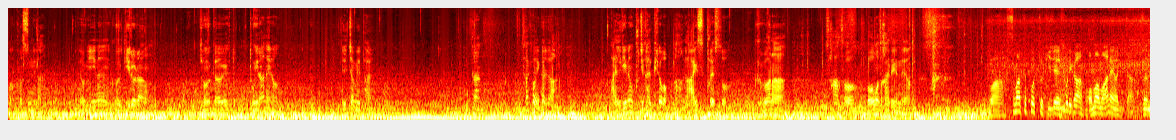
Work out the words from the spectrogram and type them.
어, 그렇습니다. 어, 여기는 그 니르랑 경유 가격이 또 동일하네요. 1.18. 일단 생각해보니까 저 아- 알리는 굳이 갈 필요가 없. 아, 그 아이스프레소 그거 하나 사서 먹으면서 가야 되겠네요. 와 스마트 포트 디젤 소리가 어마어마하네요 진짜 무슨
